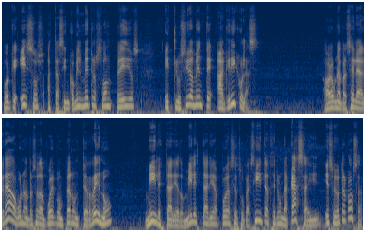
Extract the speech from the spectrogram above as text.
porque esos hasta 5.000 metros son predios exclusivamente agrícolas. Ahora una parcela de bueno, una persona puede comprar un terreno, mil hectáreas, dos mil hectáreas, puede hacer su casita, hacer una casa y eso es otra cosa.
